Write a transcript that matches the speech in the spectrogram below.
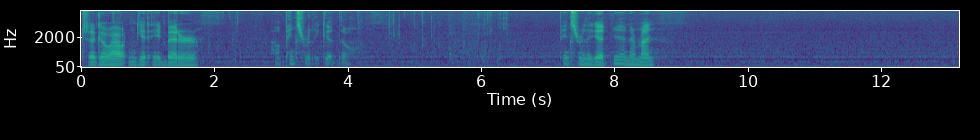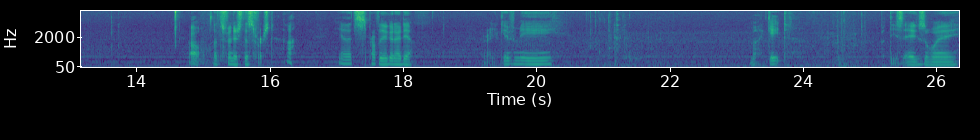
to go out and get a better... Oh, pink's really good, though. Pink's really good. Yeah, never mind. Oh, let's finish this first. Huh. Yeah, that's probably a good idea. Alright, give me my gate. Put these eggs away.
